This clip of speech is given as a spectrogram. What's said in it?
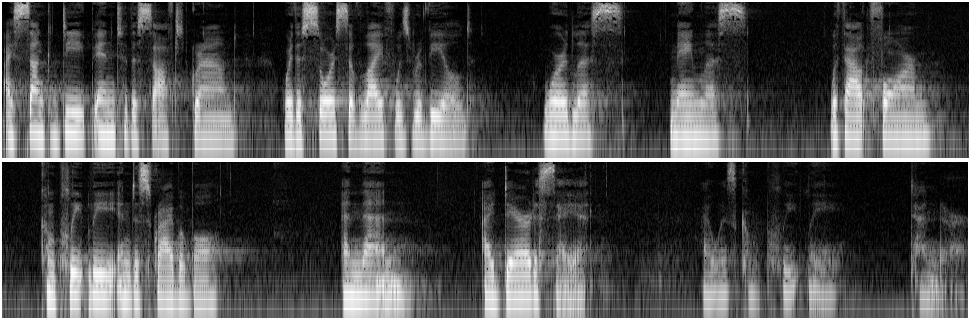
I sunk deep into the soft ground, where the source of life was revealed, wordless, nameless, without form, completely indescribable. And then, I dare to say it, I was completely tender.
